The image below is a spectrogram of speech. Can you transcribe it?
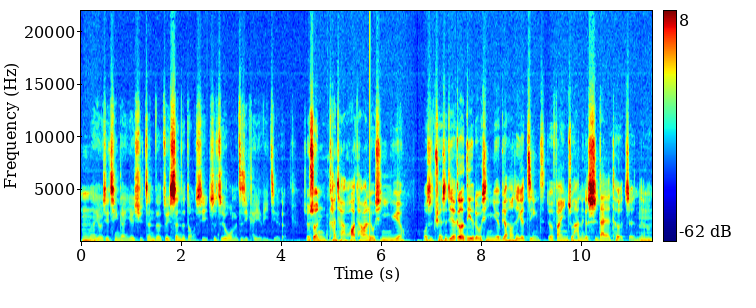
嗯，那有一些情感，也许真的最深的东西是只有我们自己可以理解的。就是说，你看起来话台湾流行音乐。或是全世界各地的流行音乐，比较像是一个镜子，就反映出它那个时代的特征。嗯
